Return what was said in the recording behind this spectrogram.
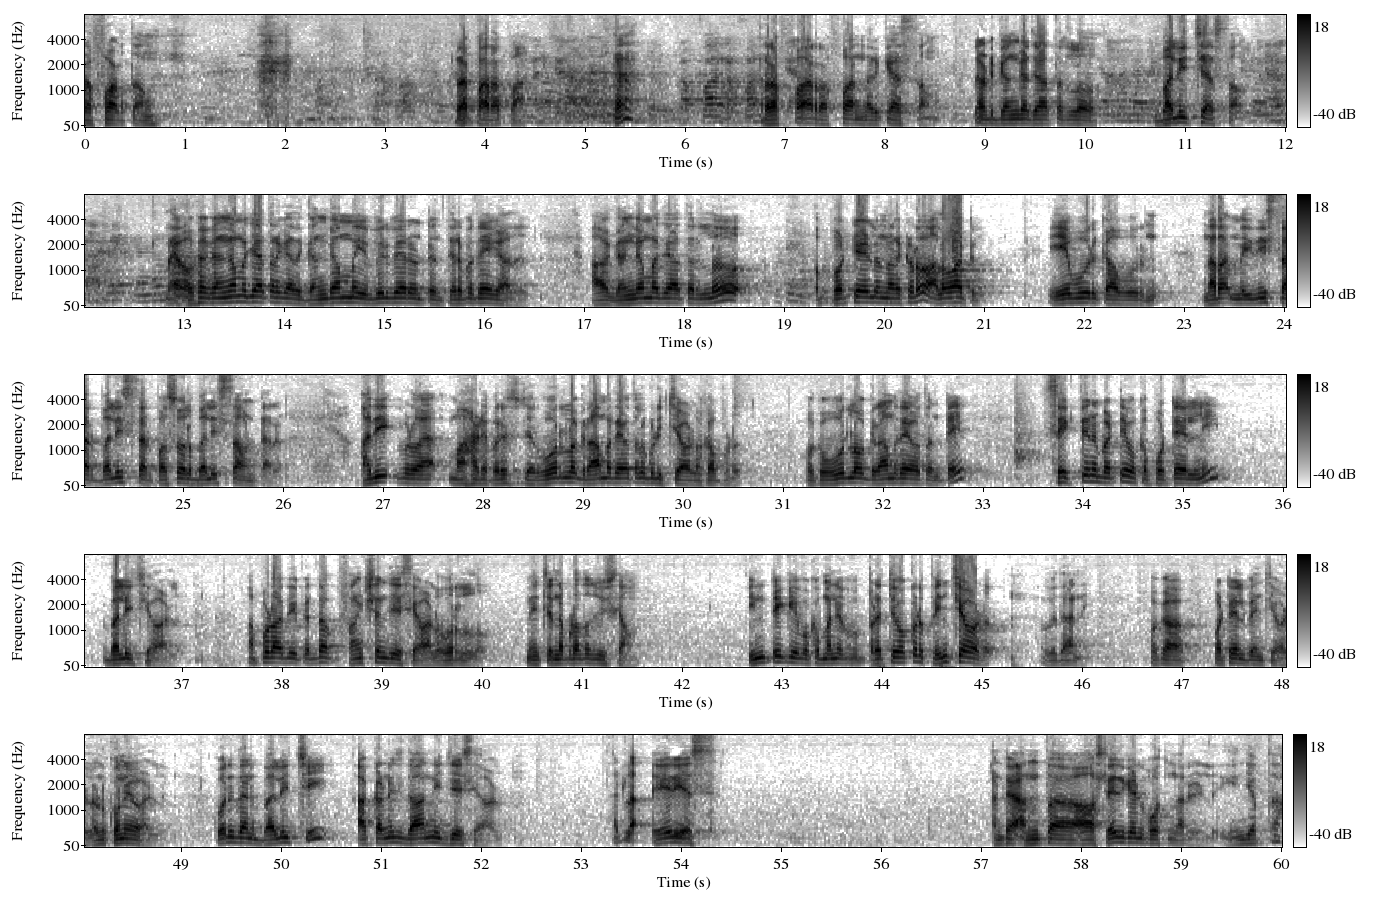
Rough ఆడతాం రప్ప రప్ప రఫా రఫా నరికేస్తాం. లేదంటే గంగ జాతరలో బలి ఇచ్చేస్తాం. ఒక గంగమ్మ జాతర కాదు గంగమ్మ ఎవ్రీవేర్ ఉంటుంది తిరుపతే కాదు. ఆ గంగమ్మ జాతరలో పొట్టేళ్ళు నరకడం అలవాటు. ఏ ఊరికి ఆ ఊరు నర ఇది ఇస్తారు బలిస్తారు పశువులు బలిస్తూ ఉంటారు. అది ఇప్పుడు మాట్లాడే పరిస్థితి ఊర్లో గ్రామ దేవతలు కూడా ఇచ్చేవాళ్ళు ఒకప్పుడు. ఒక ఊర్లో గ్రామ దేవత ఉంటే శక్తిని బట్టి ఒక పొట్టేల్ని బలిచ్చేవాళ్ళు. అప్పుడు అది పెద్ద ఫంక్షన్ చేసేవాళ్ళు ఊర్లలో మేము చిన్నప్పుడంతా చూసాం. ఇంటికి ఒక మని ప్రతి ఒక్కడు పెంచేవాడు ఒక దాన్ని. ఒక పొట్టేలు పెంచేవాళ్ళు కొనేవాళ్ళు. కొని దాన్ని బలిచ్చి అక్కడి నుంచి దాన్ని ఇచ్చేసేవాళ్ళు. అట్లా ఏరియస్ అంటే అంత ఆ స్టేజ్కి వెళ్ళిపోతున్నారు వీళ్ళు. ఏం చెప్తా?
